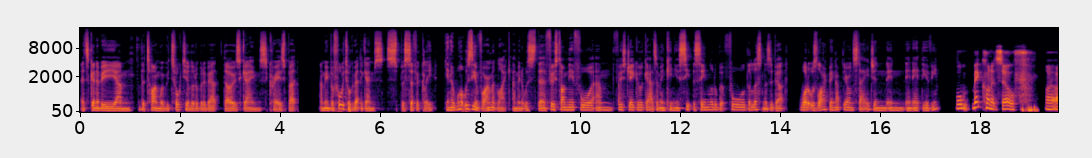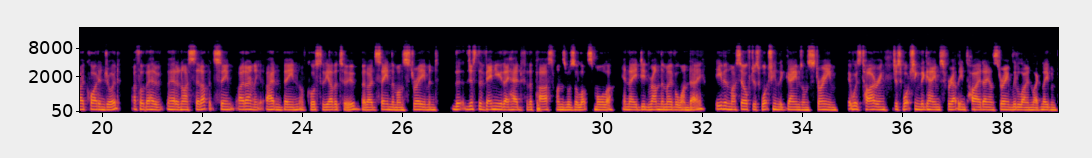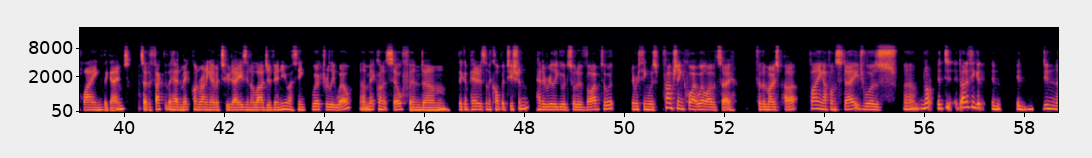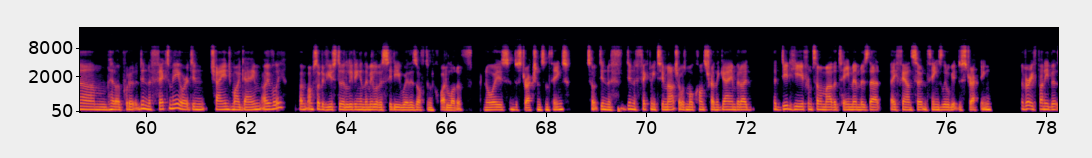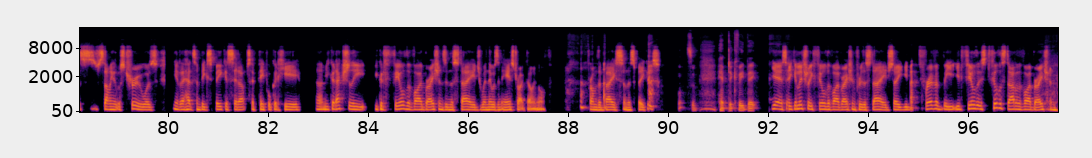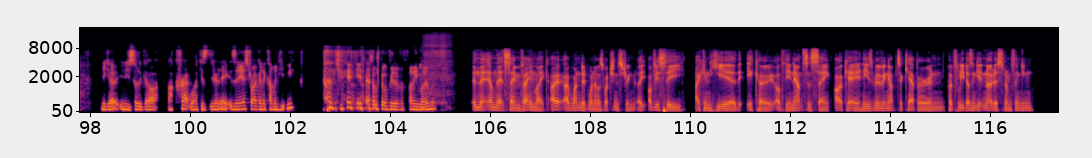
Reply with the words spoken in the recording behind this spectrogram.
it's going to be um, the time where we talk to you a little bit about those games, Kraz. But I mean, before we talk about the games specifically, you know, what was the environment like? I mean, it was the first time there for um, First Jaguar Guards. I mean, can you set the scene a little bit for the listeners about what it was like being up there on stage and, and, and at the event? Well, MechCon itself, I, I quite enjoyed. I thought they had a, they had a nice setup. It seemed I'd only I hadn't been, of course, to the other two, but I'd seen them on stream, and the just the venue they had for the past ones was a lot smaller, and they did run them over one day. Even myself, just watching the games on stream, it was tiring just watching the games throughout the entire day on stream, let alone like not even playing the games. So the fact that they had MechCon running over two days in a larger venue, I think worked really well. Uh, MechCon itself and um, the competitors in the competition had a really good sort of vibe to it. Everything was functioning quite well, I would say, for the most part. Playing up on stage was um, not. It, I don't think it it, didn't. Um, how do I put it? It didn't affect me, or it didn't change my game overly. I'm, I'm sort of used to living in the middle of a city where there's often quite a lot of noise and distractions and things. So it didn't didn't affect me too much. I was more concentrated on the game, but I I did hear from some of my other team members that they found certain things a little bit distracting. A very funny, but something that was true was, you know, they had some big speakers set up so people could hear. Um, you could actually you could feel the vibrations in the stage when there was an airstrike going off from the bass and the speakers. Some haptic feedback. Yeah, so you can literally feel the vibration through the stage. So you'd forever be you'd feel this feel the start of the vibration. And you go and you sort of go, oh, oh crap! Like, is there an, air- is an airstrike going to come and hit me? you have a little bit of a funny moment. in that on that same vein, like I, I wondered when I was watching the stream, like obviously I can hear the echo of the announcers saying, "Okay," and he's moving up to Kappa, and hopefully he doesn't get noticed. And I'm thinking,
